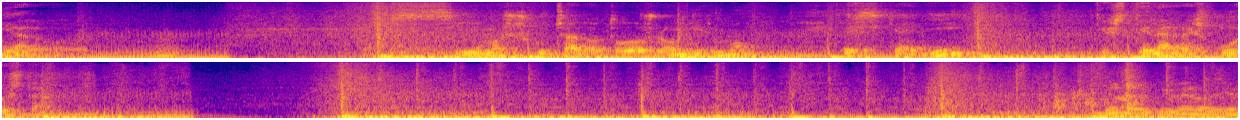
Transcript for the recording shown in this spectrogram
aquí algo. Si hemos escuchado todos lo mismo, es que allí esté la respuesta. Bueno, el primero, bien.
